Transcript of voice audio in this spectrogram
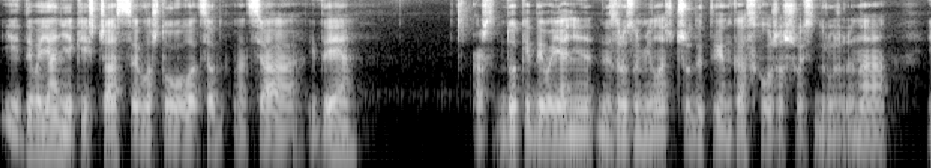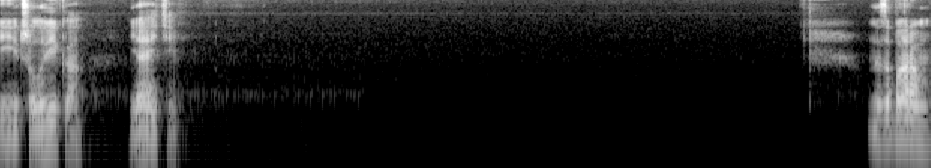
І Деваяні якийсь час це влаштовувала ця, ця ідея. Аж доки Деваяні не зрозуміла, що дитинка схожа щось друже на її чоловіка Яйті. Незабаром,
